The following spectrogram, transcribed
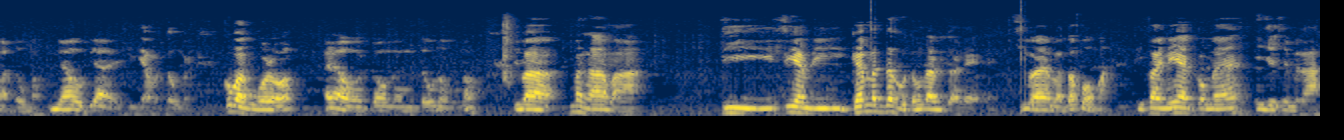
မှာသုံးမှာသူများကိုပြရတဲ့အချိန်ကြမှာသုံးမှာကိုယ့်ဘာကိုယ်တော့အဲ့ဒါကိုတော့မသုံးတော့ဘူးနော်ဒီမှာမှတ်ထားမှာဒီ CMD get method ကိုသုံးတာပြီးဆိုတော့လည်း UI မှာတော့ပုံမှာဒီ file လေးက command injection မလား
